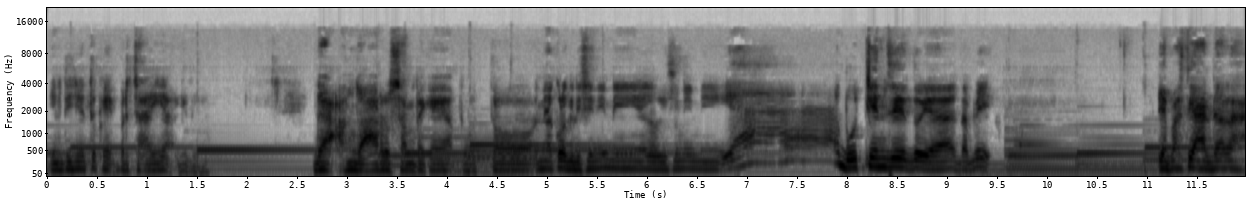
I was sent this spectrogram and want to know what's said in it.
Intinya itu kayak percaya gitu nggak nggak harus sampai kayak foto ini aku lagi di sini nih aku di sini nih. Ya bucin sih itu ya. Tapi ya pasti ada lah.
